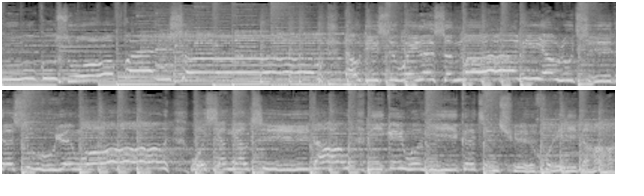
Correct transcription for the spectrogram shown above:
无故说分手。到底是为了什么？你要如此的疏远我？我想要知道，你给我一个正确回答，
